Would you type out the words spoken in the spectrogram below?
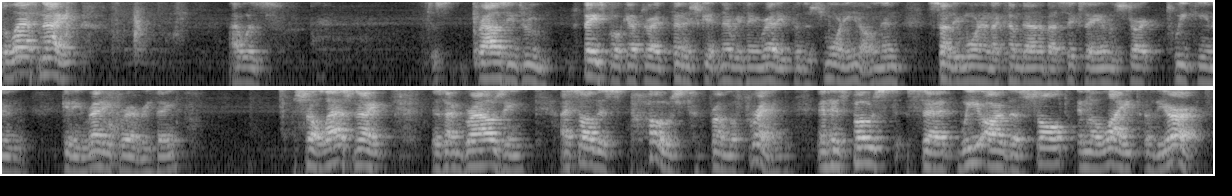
So last night, I was just browsing through Facebook after I'd finished getting everything ready for this morning, you know, and then Sunday morning I come down about 6 a.m. and start tweaking and getting ready for everything. So last night, as I'm browsing, I saw this post from a friend, and his post said, We are the salt and the light of the earth.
